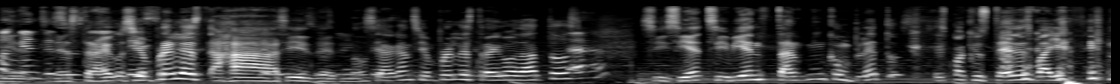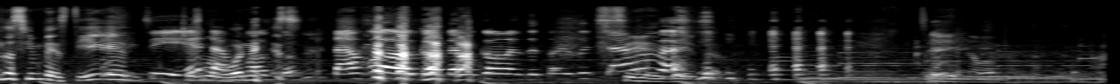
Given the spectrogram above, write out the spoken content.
les traigo, siempre les, ajá, sí, no se hagan, siempre les traigo datos. Si, si, si, bien están incompletos, es para que ustedes vayan y los investiguen. Sí, eh, tampoco, tampoco, tampoco, todo eso Sí, sí, no, no, no,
